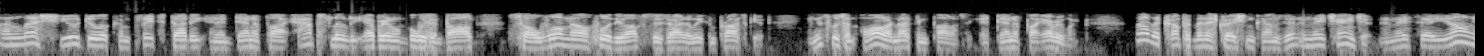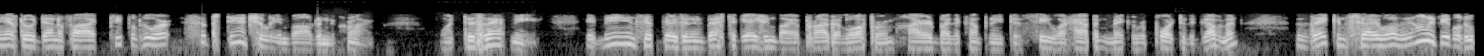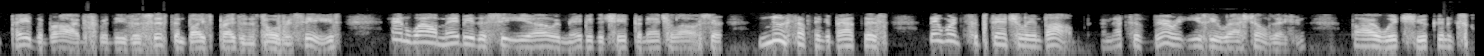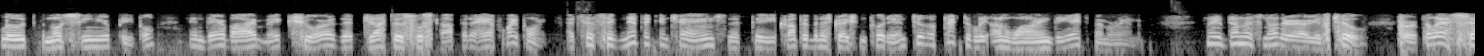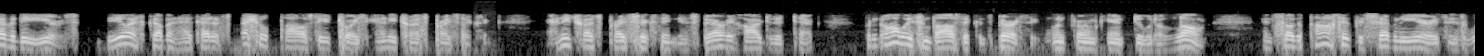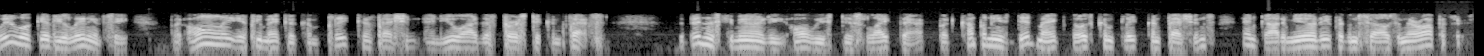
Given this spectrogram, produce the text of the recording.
unless you do a complete study and identify absolutely everyone who was involved so we'll know who the officers are that we can prosecute. And this was an all or nothing policy, identify everyone. Well, the Trump administration comes in and they change it. And they say you only have to identify people who are substantially involved in the crime. What does that mean? It means if there's an investigation by a private law firm hired by the company to see what happened and make a report to the government, they can say, well, the only people who paid the bribes were these assistant vice presidents overseas. And while maybe the CEO and maybe the chief financial officer knew something about this, they weren't substantially involved. And that's a very easy rationalization by which you can exclude the most senior people and thereby make sure that justice will stop at a halfway point. That's a significant change that the Trump administration put in to effectively unwind the Yates memorandum. And they've done this in other areas too. For the last 70 years, the U.S. government has had a special policy towards antitrust price fixing. Antitrust price fixing is very hard to detect, but it always involves a conspiracy. One firm can't do it alone. And so the policy for 70 years is we will give you leniency but only if you make a complete confession and you are the first to confess. The business community always disliked that, but companies did make those complete confessions and got immunity for themselves and their officers.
